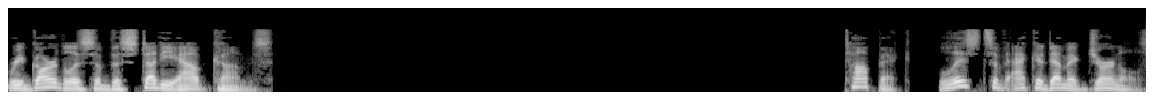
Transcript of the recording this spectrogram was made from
regardless of the study outcomes. Topic: Lists of academic journals.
